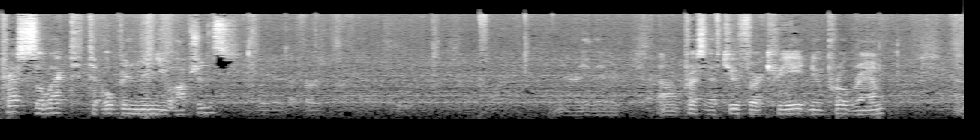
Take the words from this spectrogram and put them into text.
press select to open menu options. There. Uh, press F2 for create new program. Uh,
